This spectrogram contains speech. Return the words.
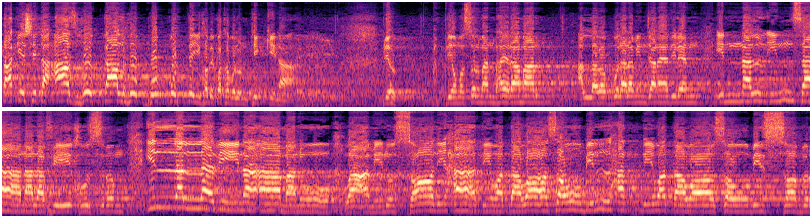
তাকে সেটা আজ হোক, কাল হোক, ভোগ করতেই হবে, কথা বলুন ঠিক কি না প্রিয় প্রিয় মুসলমান ভাইয়েরা আমার আল্লাহ রব্বুল আলামিন জানায় দিলেন, ইন্নাল ইনসান আলাফি খুসরম ইল্লাল্লাযীনা আমানু ওয়া আমিলুস সলিহাতি ওয়া তাওয়াসাউ বিল হাক্কি ওয়া তাওয়াসাউ বিস সবর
